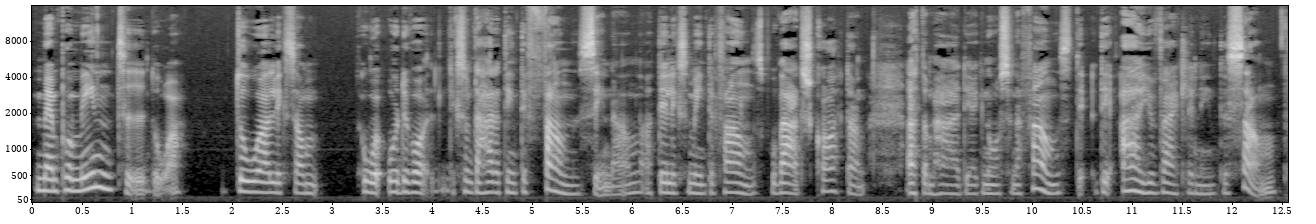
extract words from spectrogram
men på min tid då, då liksom, och, och, det var liksom det här att det inte fanns innan, att det liksom inte fanns på världskartan, att de här diagnoserna fanns, det, det är ju verkligen inte sant.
